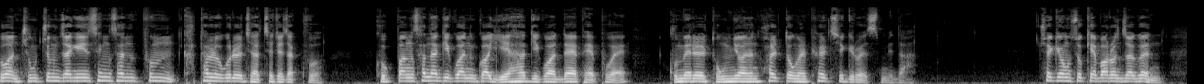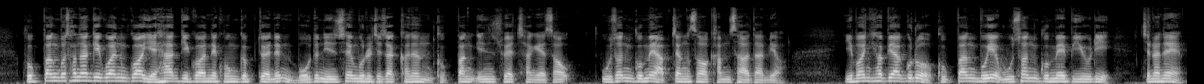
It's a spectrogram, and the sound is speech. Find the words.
또한 중증장애인 생산품 카탈로그를 자체 제작 후 국방 산하기관과 예하기관에 배포해 구매를 독려하는 활동을 펼치기로 했습니다. 최경숙 개발원장은 국방부 산하기관과 예하기관에 공급되는 모든 인쇄물을 제작하는 국방인쇄창에서 우선 구매 앞장서 감사하다며 이번 협약으로 국방부의 우선 구매 비율이 지난해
